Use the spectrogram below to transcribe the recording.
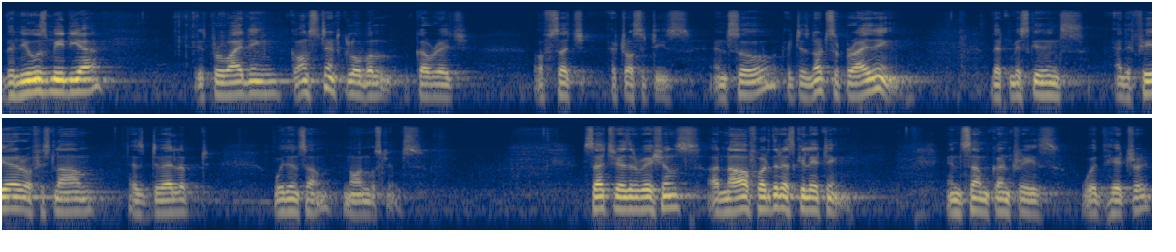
The news media is providing constant global coverage of such atrocities, and so it is not surprising that misgivings and a fear of Islam has developed within some non Muslims. Such reservations are now further escalating in some countries with hatred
